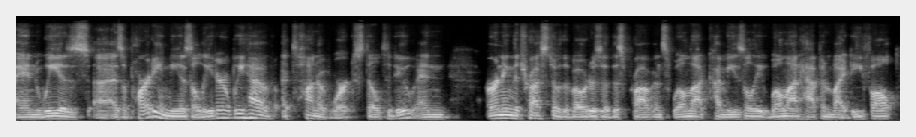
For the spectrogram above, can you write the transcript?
and we as uh, as a party, and me as a leader, we have a ton of work still to do. And earning the trust of the voters of this province will not come easily, will not happen by default.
